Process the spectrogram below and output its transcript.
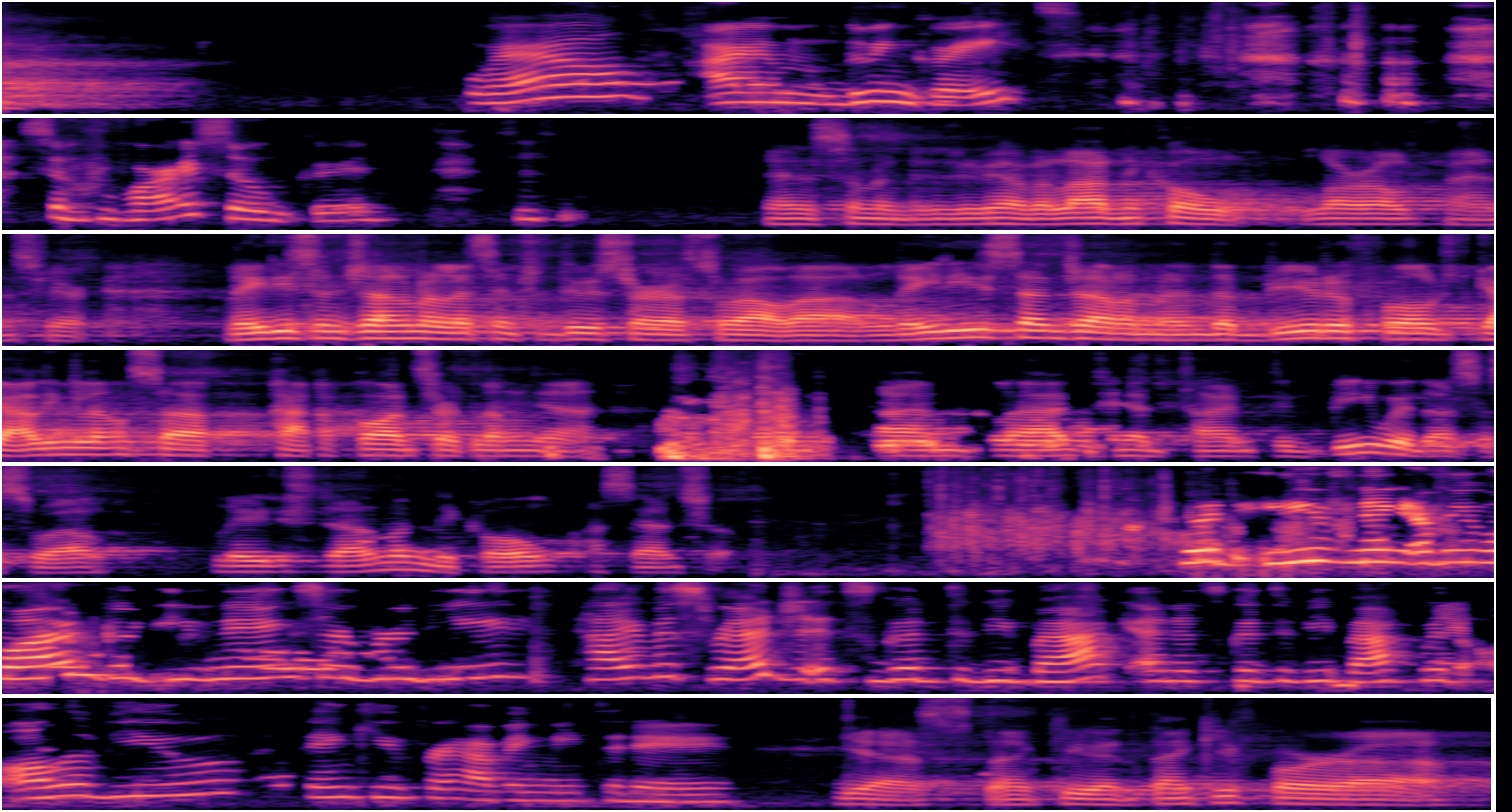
Well, I'm doing great. so far, so good. Yes, some of the- we have a lot of Nicole Laurel fans here. Ladies and gentlemen, let's introduce her as well. Uh, ladies and gentlemen, the beautiful, galing lang sa kaka-concert lang niya. And I'm glad she had time to be with us as well. Ladies and gentlemen, Nicole Asensio. Good evening, everyone. Good evening, Sir Birdie. Hi, Miss Reg. It's good to be back, and it's good to be back with all of you. Thank you for having me today. Yes, thank you. And thank you for uh,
